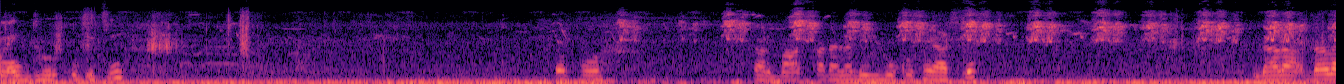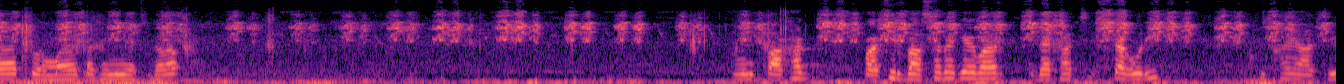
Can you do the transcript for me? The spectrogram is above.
অনেক দূর উঠেছি। এরপর তার বাচ্চাটাকে দেখব কোথায় আছে। দাঁড়া দাঁড়া, তোর মায়ের কাছে নিয়ে যাচ্ছি, দাঁড়া। আমি পাখার, পাখির বাসাটাকে এবার দেখার চেষ্টা করি, কোথায় আছে।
